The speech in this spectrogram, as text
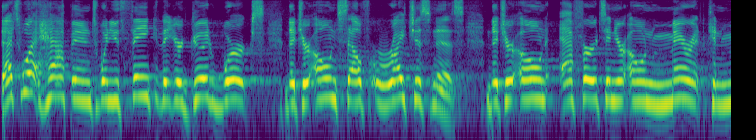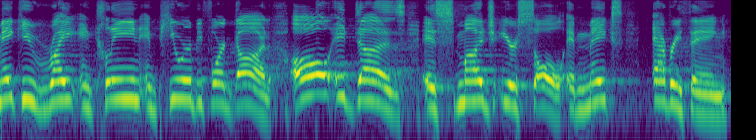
That's what happens when you think that your good works, that your own self righteousness, that your own efforts and your own merit can make you right and clean and pure before God. All it does is smudge your soul, it makes everything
